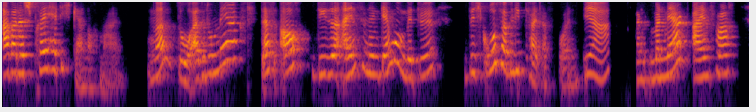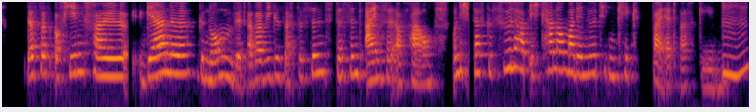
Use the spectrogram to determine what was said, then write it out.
aber das Spray hätte ich gern nochmal. Ne? So, also du merkst, dass auch diese einzelnen Gemmomittel sich großer Beliebtheit erfreuen. Ja. Man, man merkt einfach, dass das auf jeden Fall gerne genommen wird. Aber wie gesagt, das sind, das sind Einzelerfahrungen. Und ich das Gefühl habe, ich kann auch mal den nötigen Kick bei etwas geben. Mhm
